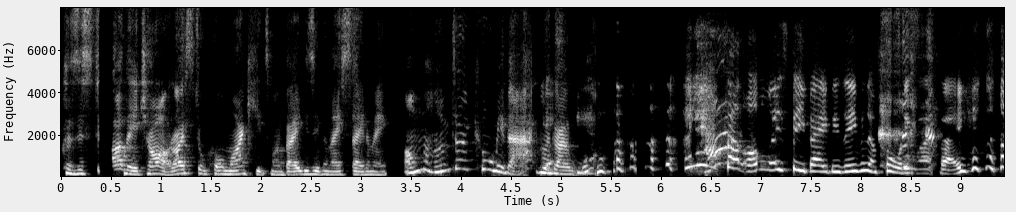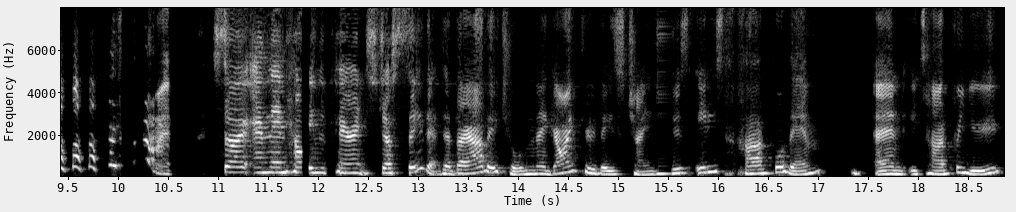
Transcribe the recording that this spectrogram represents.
because they still are their child. I still call my kids my babies, even they say to me, "Oh, mom, don't call me that." Yeah. I go, They'll always be babies, even at 40, won't they? right. So, and then helping the parents just see that, that they are their children, they're going through these changes. It is hard for them and it's hard for you,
